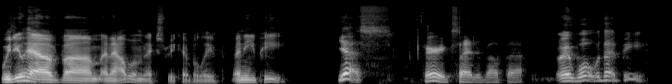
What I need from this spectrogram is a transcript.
We do have um, an album next week, I believe, an EP. Yes. Very excited about that. And what would that be?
